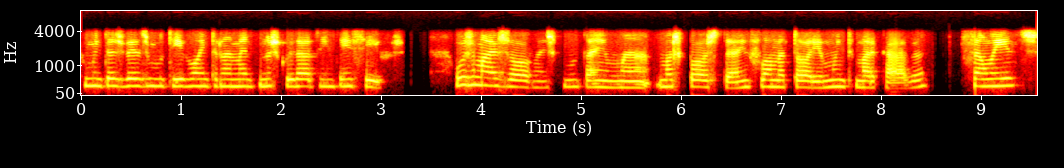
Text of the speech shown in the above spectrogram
que muitas vezes motiva o internamento nos cuidados intensivos. Os mais jovens, como têm uma, uma resposta inflamatória muito marcada, são esses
